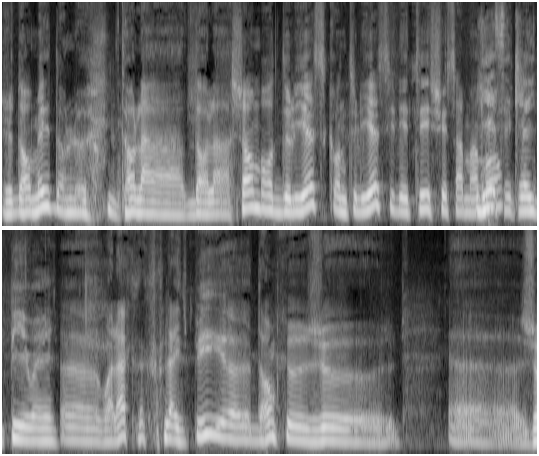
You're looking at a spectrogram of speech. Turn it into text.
Je dormais dans, le, dans, la, dans la chambre de Liès quand Liès il était chez sa maman. Liès et Clyde P, ouais. Euh, voilà, Clyde P. euh, donc euh, je, euh, je,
